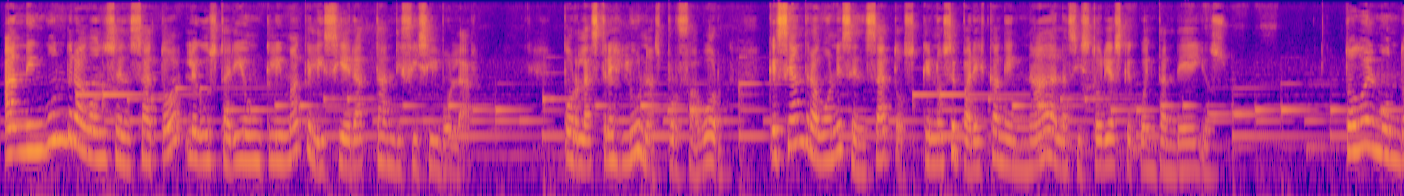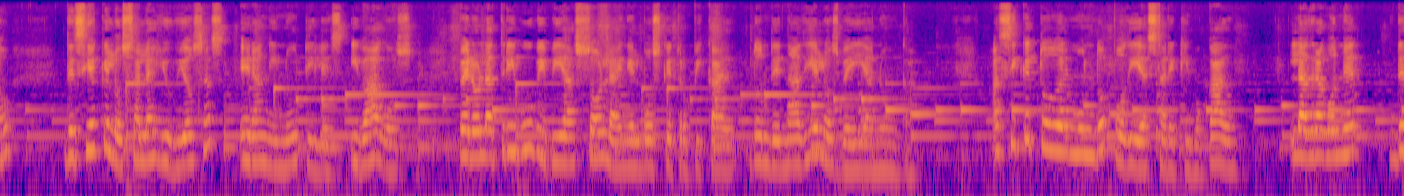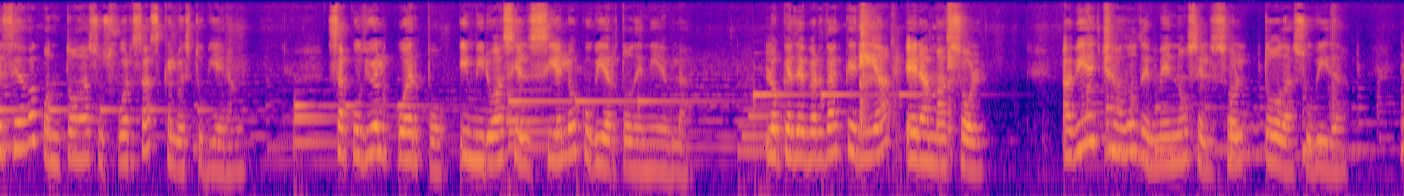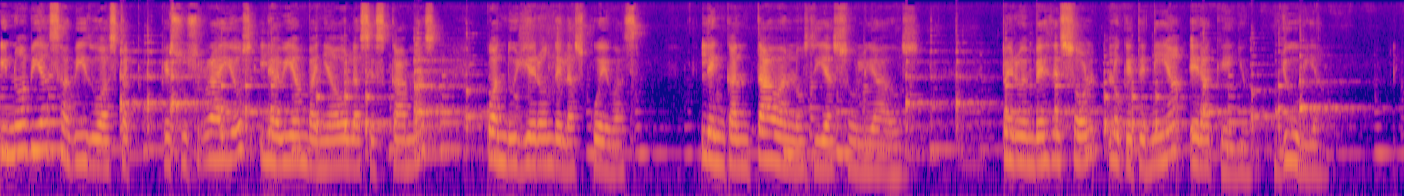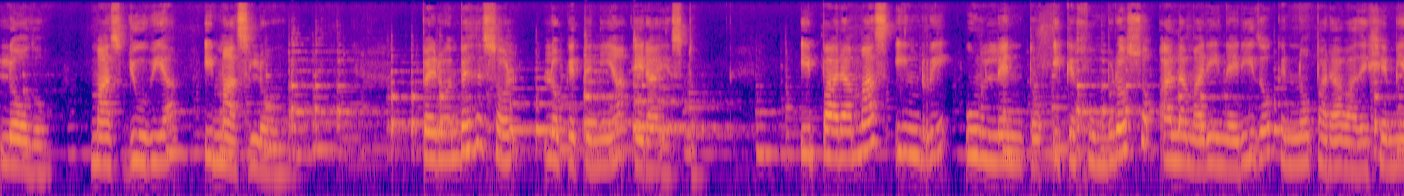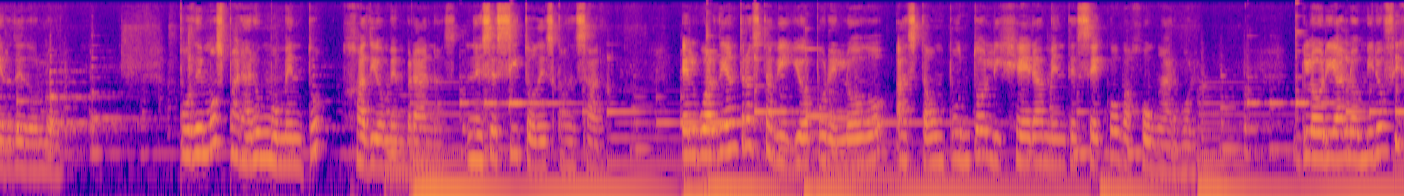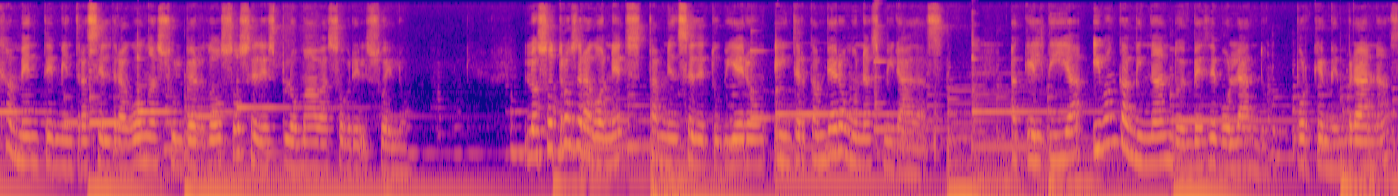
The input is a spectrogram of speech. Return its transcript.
A ningún dragón sensato le gustaría un clima que le hiciera tan difícil volar. Por las tres lunas, por favor, que sean dragones sensatos, que no se parezcan en nada a las historias que cuentan de ellos. Todo el mundo decía que los alas lluviosas eran inútiles y vagos, pero la tribu vivía sola en el bosque tropical, donde nadie los veía nunca. Así que todo el mundo podía estar equivocado. La dragonet deseaba con todas sus fuerzas que lo estuvieran. Sacudió el cuerpo y miró hacia el cielo cubierto de niebla. Lo que de verdad quería era más sol. Había echado de menos el sol toda su vida y no había sabido hasta que sus rayos le habían bañado las escamas cuando huyeron de las cuevas. Le encantaban los días soleados. Pero en vez de sol lo que tenía era aquello, lluvia, lodo, más lluvia y más lodo. Pero en vez de sol lo que tenía era esto, y para más Inri un lento y quejumbroso alamarín herido que no paraba de gemir de dolor. ¿Podemos parar un momento? jadeó Membranas. Necesito descansar. El guardián trastabilló por el lodo hasta un punto ligeramente seco bajo un árbol. Gloria lo miró fijamente mientras el dragón azul verdoso se desplomaba sobre el suelo. Los otros dragonets también se detuvieron e intercambiaron unas miradas. Aquel día iban caminando en vez de volando, porque Membranas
